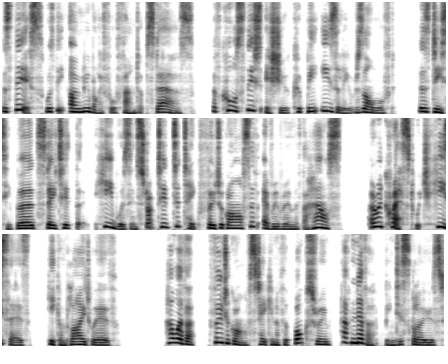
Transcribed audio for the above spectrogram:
as this was the only rifle found upstairs. Of course, this issue could be easily resolved, as DC Bird stated that he was instructed to take photographs of every room of the house, a request which he says he complied with. However, photographs taken of the box room have never been disclosed.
